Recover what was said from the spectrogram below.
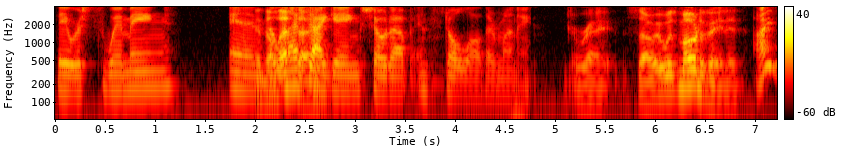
they were swimming, and, And the, the left, Left eye. Eye- gang showed up and stole all their money. Right. So it was motivated. I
